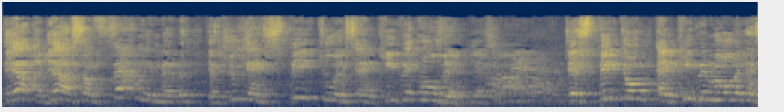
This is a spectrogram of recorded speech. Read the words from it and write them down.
There are, there are some family members that you can speak to and say, keep it moving. Just speak to them and keep it moving and,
